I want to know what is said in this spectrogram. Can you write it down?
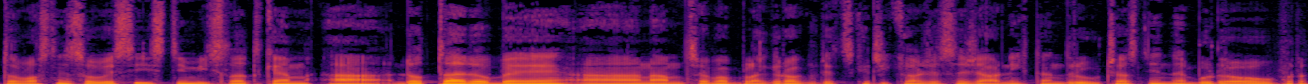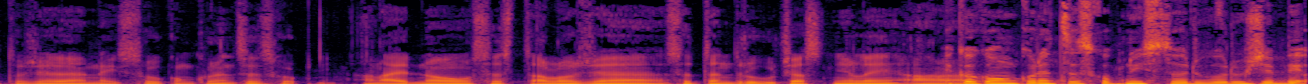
to vlastně souvisí s tím výsledkem. A do té doby a nám třeba BlackRock vždycky říkal, že se žádných tendrů účastnit nebudou, protože nejsou konkurenceschopní. A najednou se stalo, že se tendrů účastnili. A... Jako konkurenceschopný z toho důvodu, že by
